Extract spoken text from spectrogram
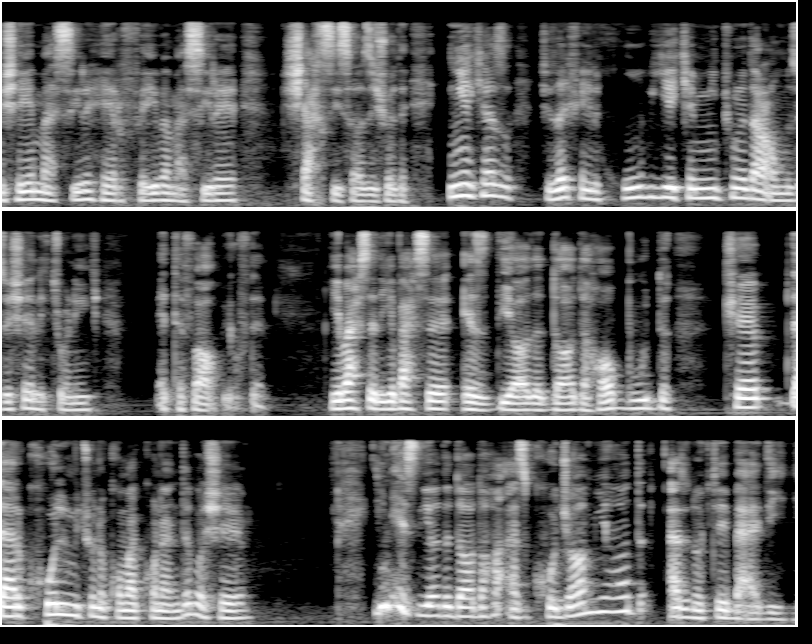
میشه یه مسیر حرفه‌ای و مسیر شخصی سازی شده. این یکی از چیزهای خیلی خوبیه که می‌تونه در آموزش الکترونیک اتفاق بیفته. یه بحث دیگه بحث ازدیاد داده ها بود که در کل می‌تونه کمک کننده باشه. این ازدیاد داده ها از کجا میاد؟ از نکته بعدی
